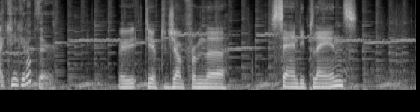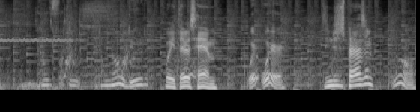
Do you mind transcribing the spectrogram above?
I can't get up there. Maybe. Do you have to jump from the sandy plains? I don't fucking. Don't know, dude. Wait, there's him. Where? Where? Didn't you just pass him? No.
